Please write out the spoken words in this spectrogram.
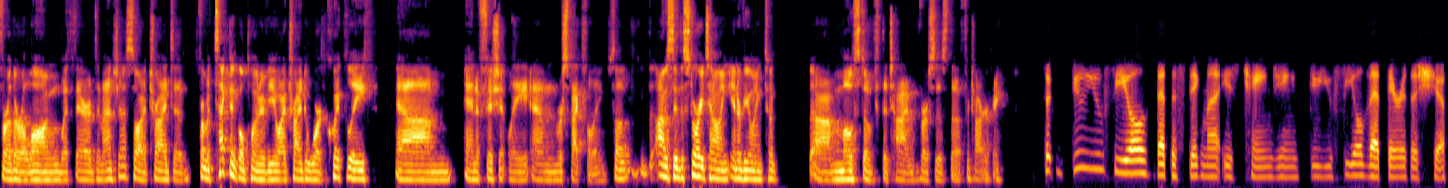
further along with their dementia. So I tried to, from a technical point of view, I tried to work quickly um, and efficiently and respectfully. So honestly, the storytelling, interviewing took uh, most of the time versus the photography. So, do you feel that the stigma is changing? Do you feel that there is a shift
